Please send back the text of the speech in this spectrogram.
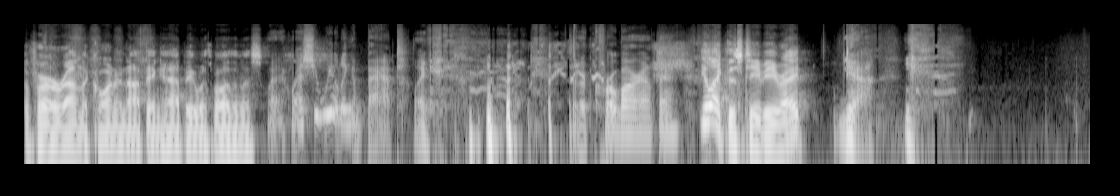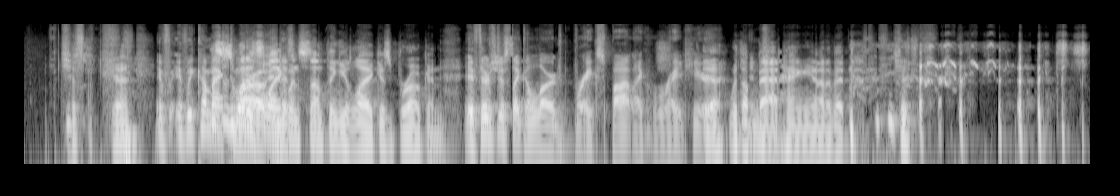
of her around the corner not being happy with both of us. Why, why is she wielding a bat? Like, is there a crowbar out there? You like this TV, right? Yeah. just Yeah. if if we come back This is what it's like this- when something you like is broken. if there's just like a large break spot like right here. Yeah, with a bat hanging out of it. Just,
